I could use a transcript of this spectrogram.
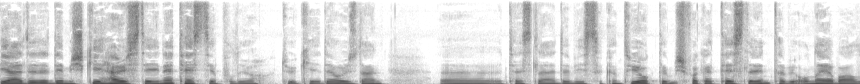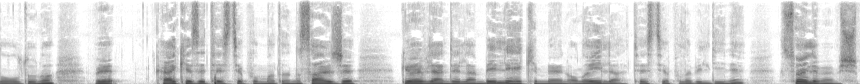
bir yerde de demiş ki her isteğine test yapılıyor Türkiye'de. O yüzden e, testlerde bir sıkıntı yok demiş. Fakat testlerin tabii onaya bağlı olduğunu ve herkese test yapılmadığını sadece görevlendirilen belli hekimlerin onayıyla test yapılabildiğini söylememiş.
